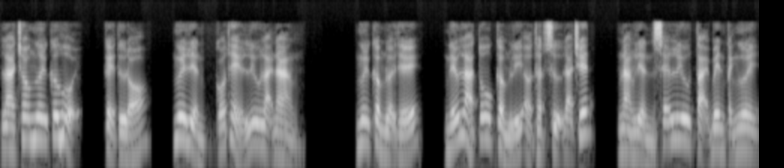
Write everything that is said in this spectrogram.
là cho ngươi cơ hội, kể từ đó, ngươi liền có thể lưu lại nàng. Ngươi cầm lợi thế, nếu là tô cẩm lý ở thật sự đã chết, nàng liền sẽ lưu tại bên cạnh ngươi.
